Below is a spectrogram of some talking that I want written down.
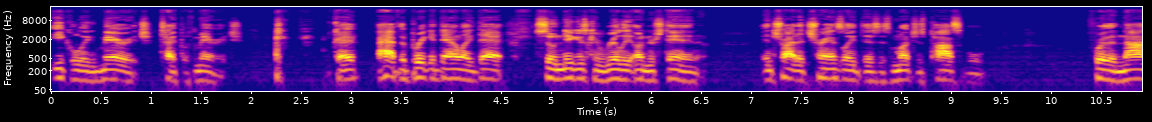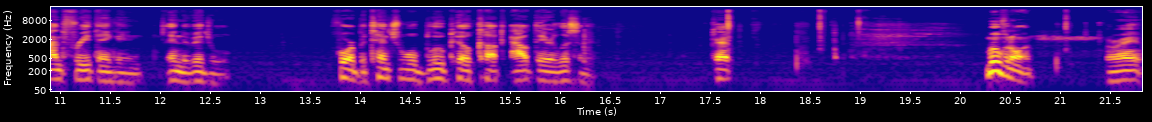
equaling marriage type of marriage. Okay. I have to break it down like that so niggas can really understand and try to translate this as much as possible for the non free thinking individual, for a potential blue pill cuck out there listening. Okay. Moving on. All right.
